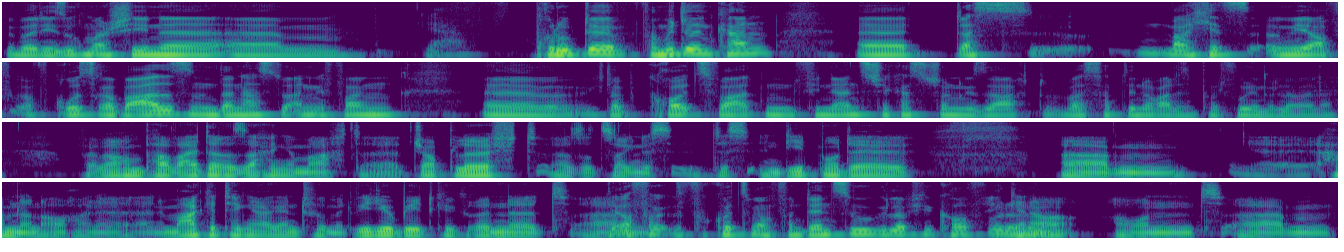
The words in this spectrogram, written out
über die Suchmaschine ähm, ja, Produkte vermitteln kann. Äh, das mache ich jetzt irgendwie auf, auf größerer Basis und dann hast du angefangen, äh, ich glaube, Kreuzfahrten, Finanzcheck hast du schon gesagt. Was habt ihr noch alles im Portfolio mittlerweile? Wir haben auch ein paar weitere Sachen gemacht. Äh, Joblift, äh, sozusagen das, das Indeed-Modell. Ähm, äh, haben dann auch eine, eine Marketingagentur mit Videobeat gegründet. Die auch vor, vor kurzem von Dentsu, glaube ich, gekauft wurde. Genau. Ne? Und ähm,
